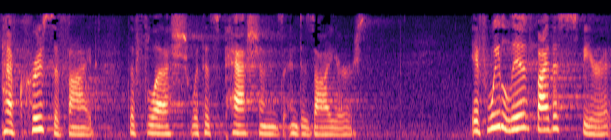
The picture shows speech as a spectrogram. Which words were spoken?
have crucified the flesh with its passions and desires. If we live by the Spirit,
